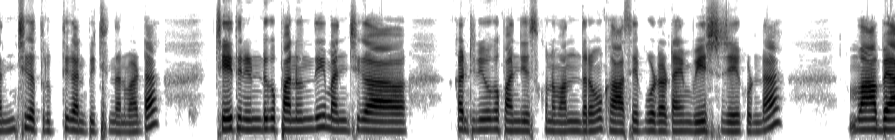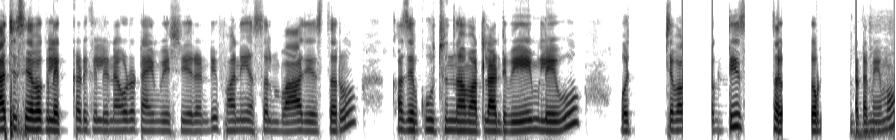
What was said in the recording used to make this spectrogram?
మంచిగా తృప్తిగా అనిపించింది అనమాట చేతి నిండుగా పని ఉంది. మంచిగా కంటిన్యూగా పని చేసుకున్నాం అందరం. కాసేపు కూడా టైం వేస్ట్ చేయకుండా. మా బ్యాచ్ సేవకులు ఎక్కడికి వెళ్ళినా కూడా టైం వేస్ట్ చేయరండి. పని అసలు బాగా చేస్తారు. కాసేపు కూర్చుందాం అట్లాంటివి ఏం లేవు. వచ్చే మేము.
